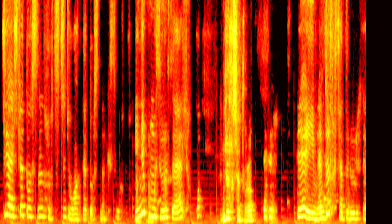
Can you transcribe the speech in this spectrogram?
чи ажиллаа дуусна хувцс чинь жугаагдаад дуусна гэсэн үг. Энийг хүмүүс ерөөсөө ойлгохгүй. Амжуулах чадвар уу? Тэгээ ийм амжуулах чадвар ерөөсөө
